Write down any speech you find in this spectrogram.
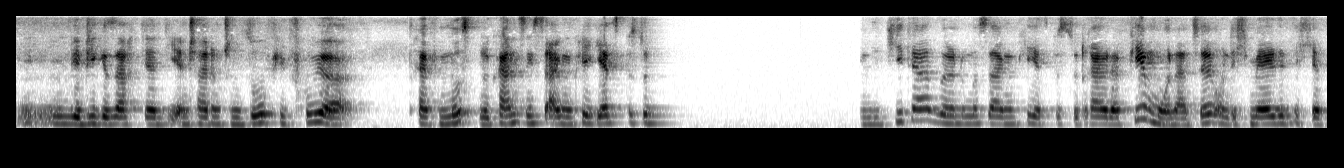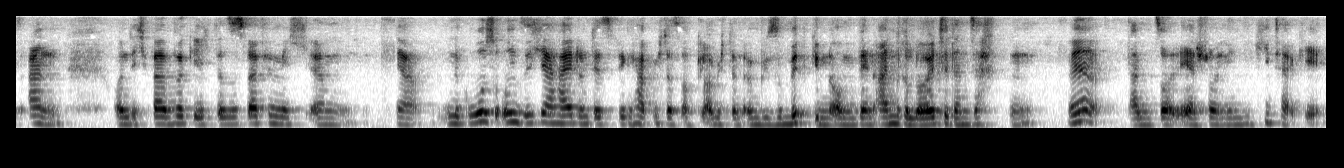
wir, wie gesagt, ja die Entscheidung schon so viel früher treffen mussten. Du kannst nicht sagen, okay, jetzt bist du in die Kita, sondern du musst sagen, okay, jetzt bist du drei oder vier Monate und ich melde dich jetzt an. Und ich war wirklich, das war für mich ähm, ja, eine große Unsicherheit und deswegen hat mich das auch, glaube ich, dann irgendwie so mitgenommen, wenn andere Leute dann sagten, ne, dann soll er schon in die Kita gehen,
